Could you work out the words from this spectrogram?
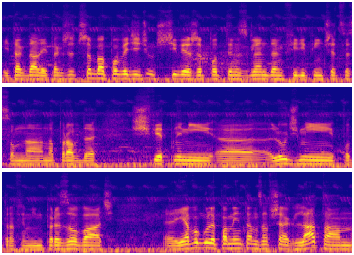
i tak dalej. Także trzeba powiedzieć uczciwie, że pod tym względem Filipińczycy są na, naprawdę świetnymi e, ludźmi, potrafią imprezować. E, Ja w ogóle pamiętam zawsze jak latam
